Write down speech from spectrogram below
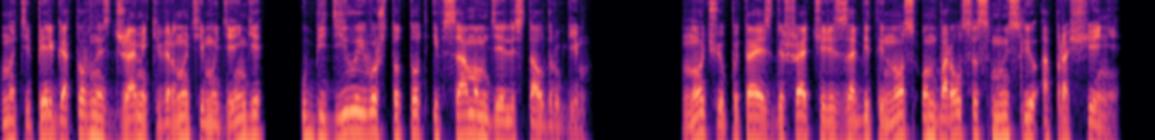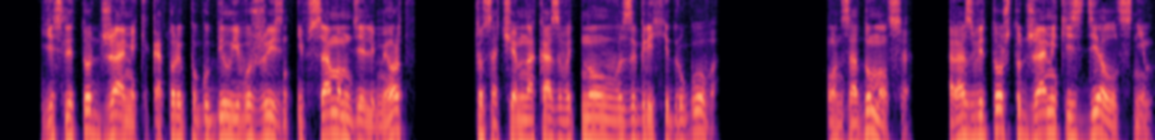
Но теперь готовность Джамики вернуть ему деньги убедила его, что тот и в самом деле стал другим. Ночью, пытаясь дышать через забитый нос, он боролся с мыслью о прощении. Если тот Джамики, который погубил его жизнь, и в самом деле мертв, то зачем наказывать нового за грехи другого? Он задумался, разве то, что Джамики сделал с ним,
